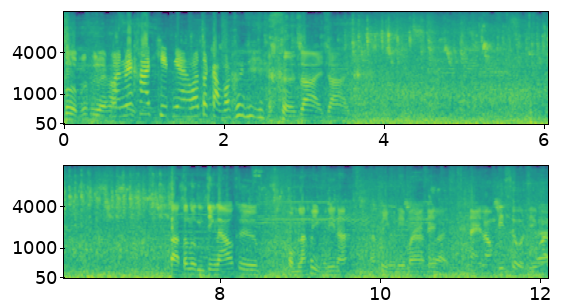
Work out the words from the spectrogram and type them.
สรุปก็คืออะไรครับมันไม่คาดคิดไงว่าจะกลับมาคืนดีใช่ใช่ แต่สรุปจริงๆแล้วคือผมรักผู้หญิงคนนี้นะรักผู้หญิงคนนี้มากด้วยไหนลองพิสูจน์ดิว่า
